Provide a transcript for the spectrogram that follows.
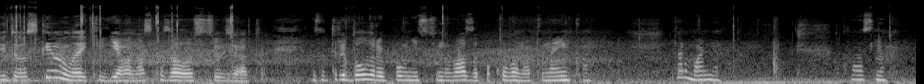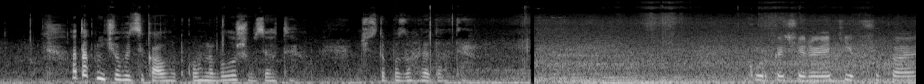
відео скинула, які є. Вона сказала ось цю взяти. За 3 долари повністю нова, запакована, тоненька. Нормально. Класно. А так нічого цікавого такого не було, щоб взяти. Чисто позаглядати. Курка черв'яків шукає.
